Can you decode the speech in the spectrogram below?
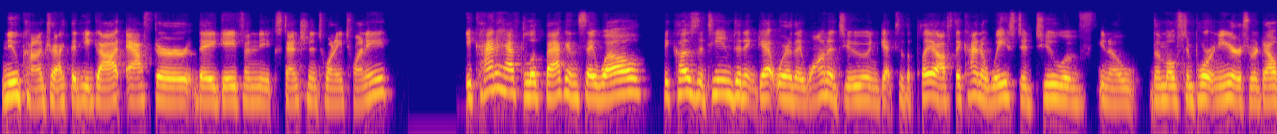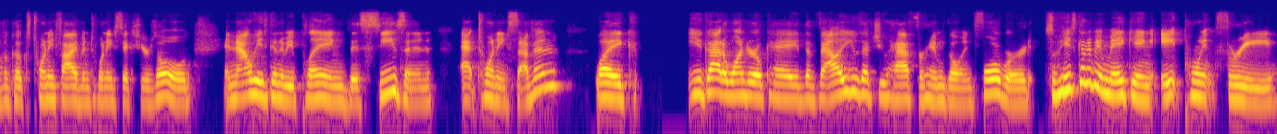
new contract that he got after they gave him the extension in 2020, you kind of have to look back and say, well, because the team didn't get where they wanted to and get to the playoffs, they kind of wasted two of, you know, the most important years where Dalvin Cook's 25 and 26 years old. And now he's going to be playing this season at 27. Like, you got to wonder, okay, the value that you have for him going forward. So he's going to be making $8.3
